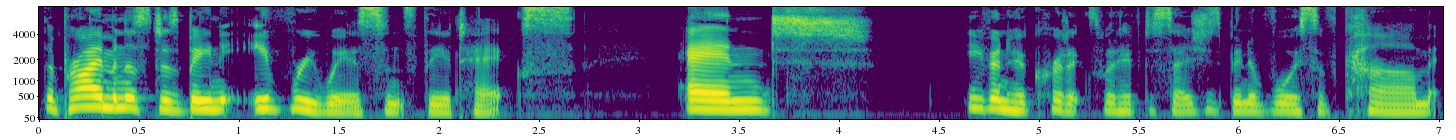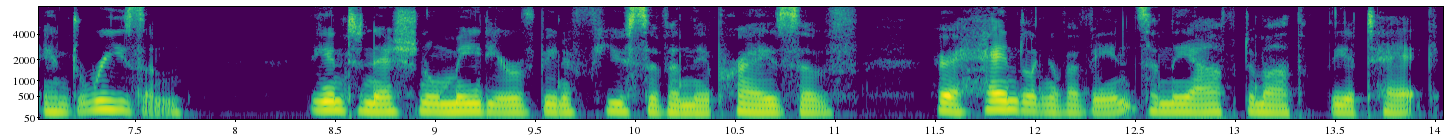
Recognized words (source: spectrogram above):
The Prime Minister's been everywhere since the attacks, and even her critics would have to say she's been a voice of calm and reason. The international media have been effusive in their praise of her handling of events in the aftermath of the attack,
